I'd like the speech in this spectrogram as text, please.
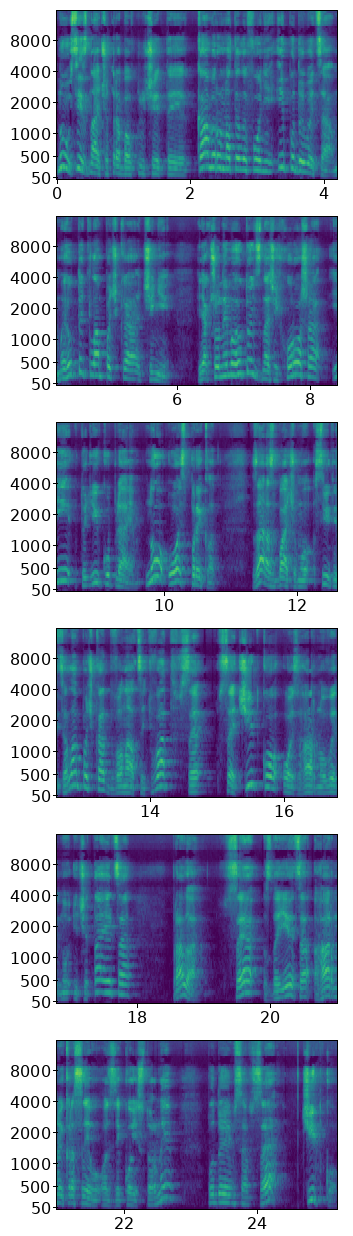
Ну, всі знають, що треба включити камеру на телефоні і подивитися, миготить лампочка чи ні. Якщо не миготить, значить хороша, і тоді купляємо. Ну, ось приклад. Зараз бачимо, світиться лампочка 12 Вт, все, все чітко, ось гарно видно і читається. Правда? Все здається гарно і красиво. Ось з якої сторони подивимося, все чітко.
